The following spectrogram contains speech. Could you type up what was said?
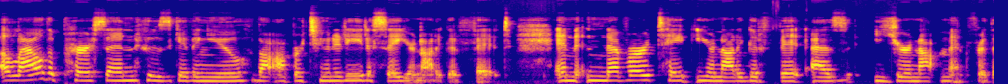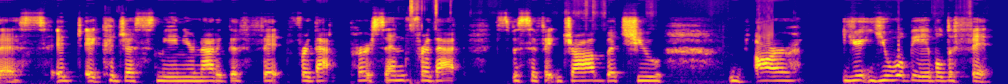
allow the person who's giving you the opportunity to say you're not a good fit and never take you're not a good fit as you're not meant for this. It, it could just mean you're not a good fit for that person for that specific job but you are you you will be able to fit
